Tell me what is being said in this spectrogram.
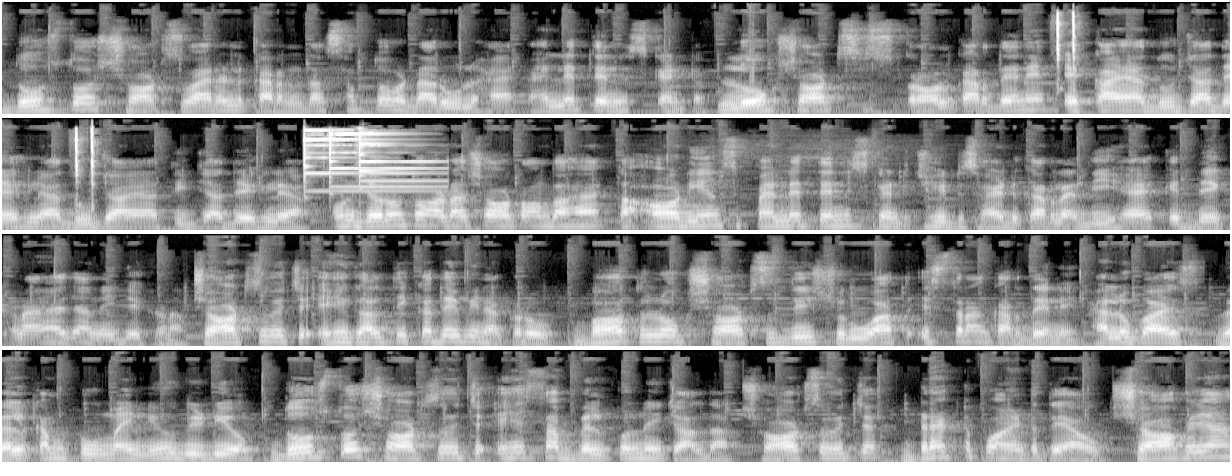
ਦੋਸਤੋ ਸ਼ਾਰਟਸ ਵਾਇਰਲ ਕਰਨ ਦਾ ਸਭ ਤੋਂ ਵੱਡਾ ਰੂਲ ਹੈ ਪਹਿਲੇ 3 ਸਕਿੰਟ ਲੋਕ ਸ਼ਾਰਟਸ ਸਕਰੋਲ ਕਰਦੇ ਨੇ, ਇੱਕ ਆਇਆ, ਦੂਜਾ ਦੇਖ ਲਿਆ, ਦੂਜਾ ਆਇਆ, ਤੀਜਾ ਦੇਖ ਲਿਆ। ਹੁਣ ਜਦੋਂ ਤੁਹਾਡਾ ਸ਼ਾਰਟ ਆਉਂਦਾ ਹੈ, ਤਾਂ ਆਡੀਅנס ਪਹਿਲੇ 3 ਸਕਿੰਟ 'ਚ ਹੀ ਡਿਸਾਈਡ ਕਰ ਲੈਂਦੀ ਹੈ ਕਿ ਦੇਖਣਾ ਹੈ ਜਾਂ ਨਹੀਂ ਦੇਖਣਾ। ਸ਼ਾਰਟਸ ਵਿੱਚ ਇਹ ਗਲਤੀ ਕਦੇ ਵੀ ਨਾ ਕਰੋ। ਬਹੁਤ ਲੋਕ ਸ਼ਾਰਟਸ ਦੀ ਸ਼ੁਰੂਆਤ ਇਸ ਤਰ੍ਹਾਂ ਕਰਦੇ ਨੇ। Hello guys welcome to my new video ਦੋਸਤੋ ਸ਼ਾਰਟਸ ਵਿੱਚ ਇਹ ਸਭ ਬਿਲਕੁਲ ਨਹੀਂ ਚੱਲਦਾ। ਸ਼ਾਰਟਸ ਵਿੱਚ ਡਾਇਰੈਕਟ ਪੁਆਇੰਟ ਤੇ ਆਓ। ਸ਼ੌਕ ਜਾਂ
